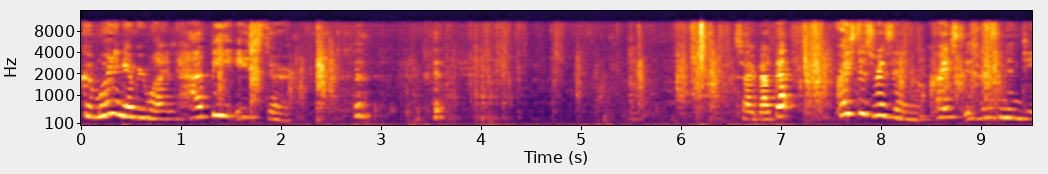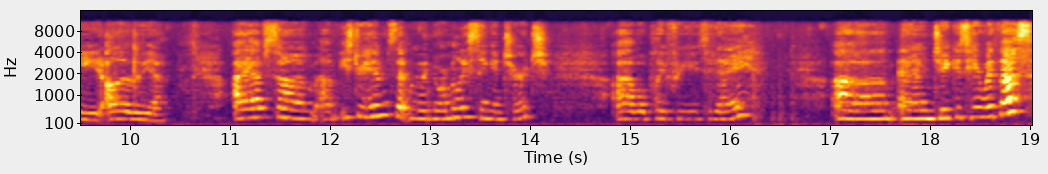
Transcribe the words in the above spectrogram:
Good morning, everyone. Happy Easter. Sorry about that. Christ is risen. Christ is risen indeed. Alleluia. I have some um, Easter hymns that we would normally sing in church. I will play for you today. Um, and Jake is here with us,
